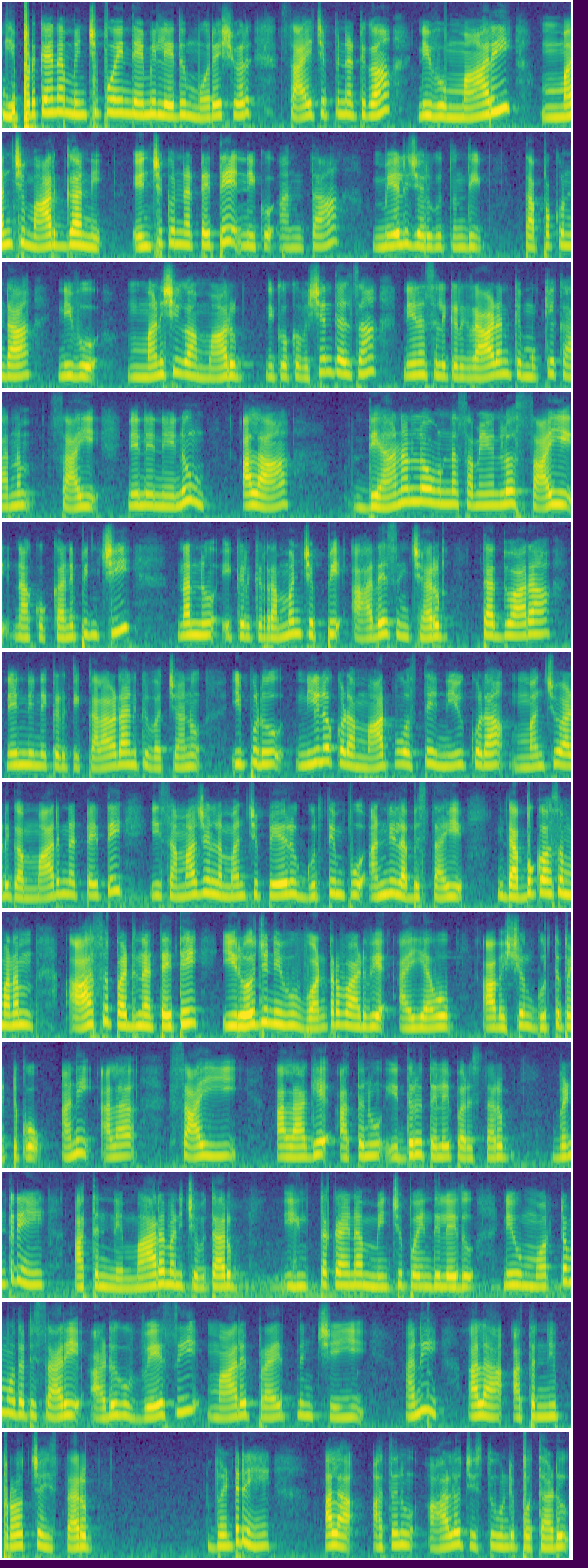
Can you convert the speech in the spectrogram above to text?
ఇప్పటికైనా మించిపోయిందేమీ లేదు మోరేశ్వర్. సాయి చెప్పినట్టుగా నీవు మారి మంచి మార్గాన్ని ఎంచుకున్నట్టయితే నీకు అంతా మేలు జరుగుతుంది. తప్పకుండా నీవు మనిషిగా మారు. నీకు ఒక విషయం తెలుసా? నేను అసలు ఇక్కడికి రావడానికి ముఖ్య కారణం సాయి. నేను నేను అలా ధ్యానంలో ఉన్న సమయంలో సాయి నాకు కనిపించి నన్ను ఇక్కడికి రమ్మని చెప్పి ఆదేశించారు. తద్వారా నేను నిన్ను ఇక్కడికి కలవడానికి వచ్చాను. ఇప్పుడు నీలో కూడా మార్పు వస్తే నీవు కూడా మంచివాడిగా మారినట్టయితే ఈ సమాజంలో మంచి పేరు గుర్తింపు అన్నీ లభిస్తాయి. డబ్బు కోసం మనం ఆశపడినట్టయితే ఈరోజు నీవు ఒంటరివాడివి అయ్యావు. ఆ విషయం గుర్తుపెట్టుకో అని అలా సాయి అలాగే అతను ఇద్దరు తెలియపరుస్తారు. వెంటనే అతన్ని మారమని చెబుతారు. ఇంతకైనా మించిపోయింది లేదు. నీవు మొట్టమొదటిసారి అడుగు వేసి మారే ప్రయత్నం చెయ్యి అని అలా అతన్ని ప్రోత్సహిస్తారు. వెంటనే అలా అతను ఆలోచిస్తూ ఉండిపోతాడు.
